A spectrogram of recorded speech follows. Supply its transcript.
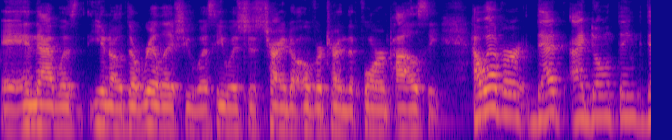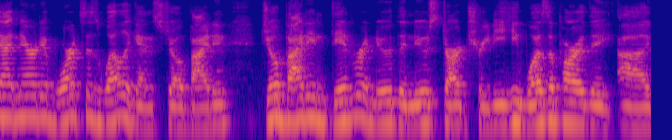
and that was you know the real issue was he was just trying to overturn the foreign policy. However that i don't think that narrative works as well against joe biden. Joe biden did renew the new start treaty. He was a part of the uh,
